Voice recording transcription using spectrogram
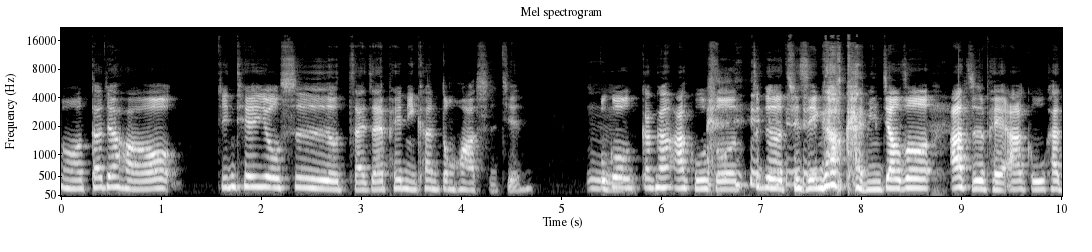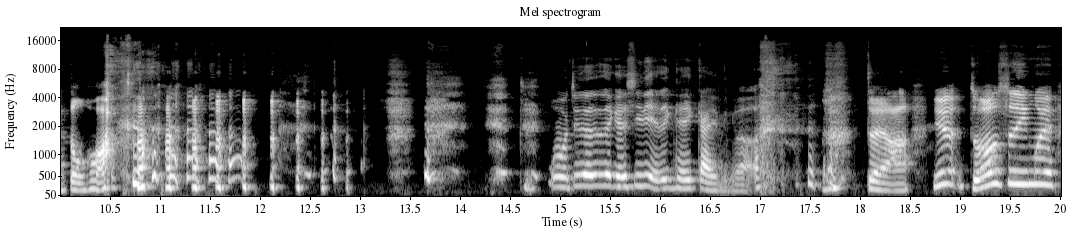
哦，大家好，今天又是仔仔陪你看动画时间。嗯、不过刚刚阿姑说，这个其实应该要改名叫做阿直陪阿姑看动画。我觉得这个系列已经可以改名了。对啊，因为主要是因为，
